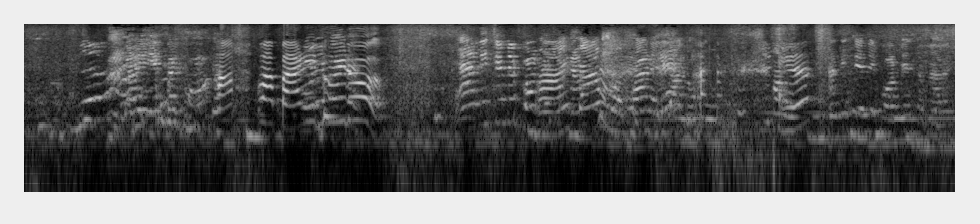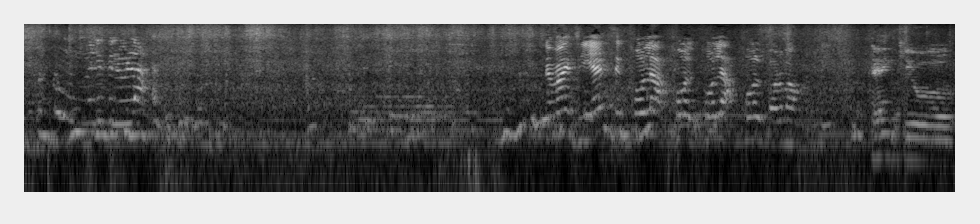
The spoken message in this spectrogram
ભાઈ, એક જ. પાણી ઢોળ્યો આ નીચેની foundation કામ વધારે ચાલુ આ નીચેની foundation આવે છે. એમાં જીએન છે ખોલા ખોલ ખોલા ખોલ કરવા માંડી થેન્ક યુ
